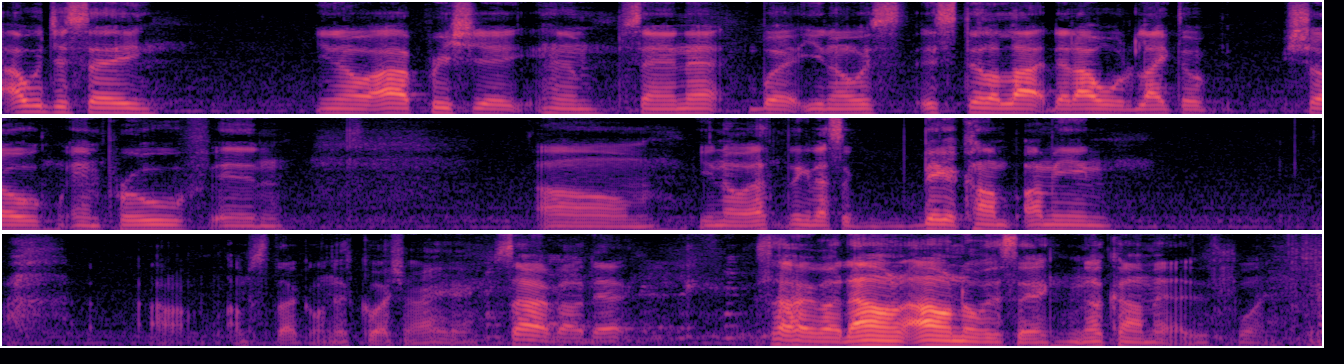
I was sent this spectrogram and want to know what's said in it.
I would just say, you know, I appreciate him saying that, but you know, it's it's still a lot that I would like to show, improve, and um, you know, I think that's a big comp. I mean, I'm stuck on this question right here. Sorry about that. Sorry about that. I don't, I don't know what to say. No comment at this point.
